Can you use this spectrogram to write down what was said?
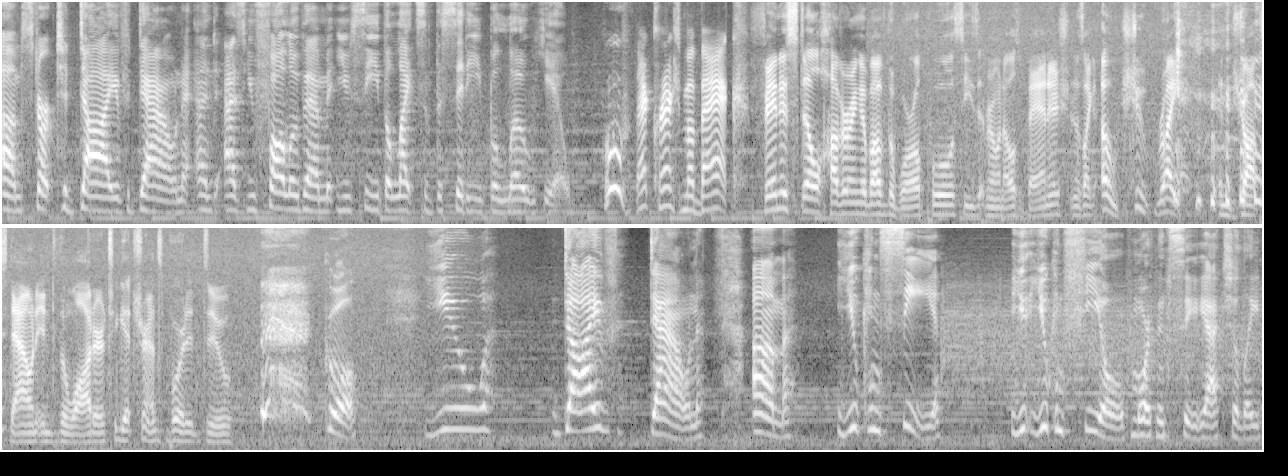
um, start to dive down. And as you follow them, you see the lights of the city below you. Whew, that cracked my back. Finn is still hovering above the whirlpool, sees everyone else vanish, and is like, oh, shoot, right, and drops down into the water to get transported to. Cool. You dive down. Um, you can see. You, you can feel more than see actually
